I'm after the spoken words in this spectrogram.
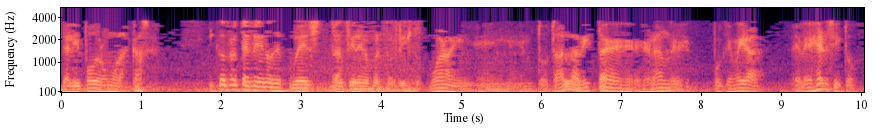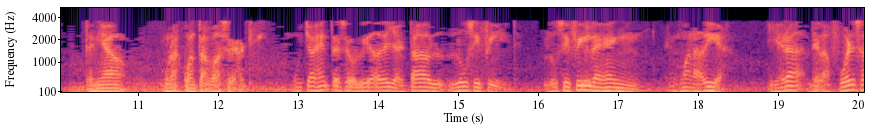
del hipódromo Las Casas. ¿Y qué otros terrenos después transfieren a Puerto Rico? Bueno, en, en, total la lista es grande, porque mira, el ejército tenía unas cuantas bases aquí. Mucha gente se olvida de ella. Está Lucy Field. Lucy Field es en, en Juanadía y era de la Fuerza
